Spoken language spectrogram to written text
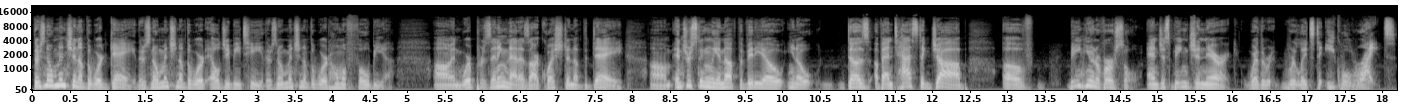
there's no mention of the word gay. There's no mention of the word LGBT. There's no mention of the word homophobia. Uh, and we're presenting that as our question of the day. Um, interestingly enough, the video, you know, does a fantastic job of being universal and just being generic, whether it relates to equal rights.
